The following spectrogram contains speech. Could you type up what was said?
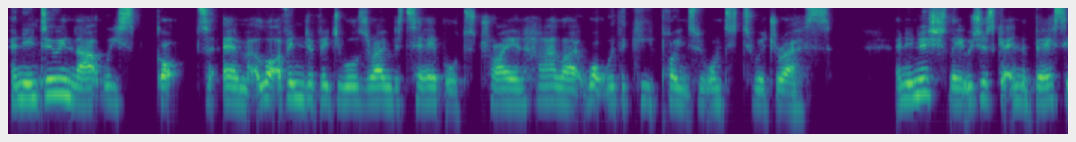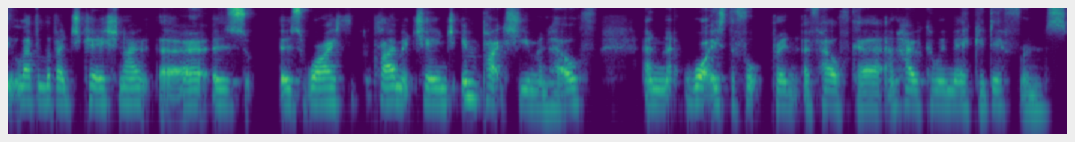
And in doing that we got um, a lot of individuals around a table to try and highlight what were the key points we wanted to address and initially it was just getting the basic level of education out there as as why climate change impacts human health and what is the footprint of healthcare and how can we make a difference.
